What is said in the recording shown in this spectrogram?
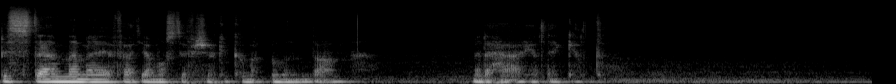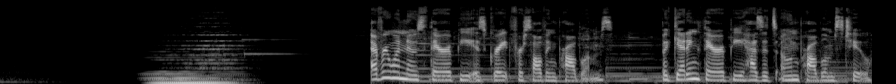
bestämmer mig för att jag måste försöka komma undan med det här helt enkelt. Everyone knows therapy is great for solving problems. But getting therapy has its own problems too.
